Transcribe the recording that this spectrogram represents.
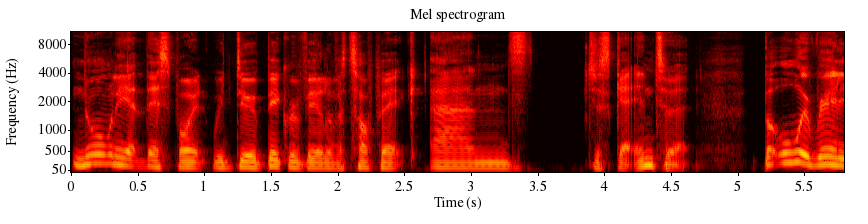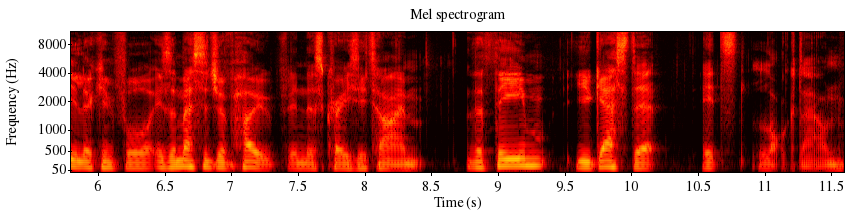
normally at this point we'd do a big reveal of a topic and just get into it. But all we're really looking for is a message of hope in this crazy time. The theme, you guessed it, it's lockdown.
